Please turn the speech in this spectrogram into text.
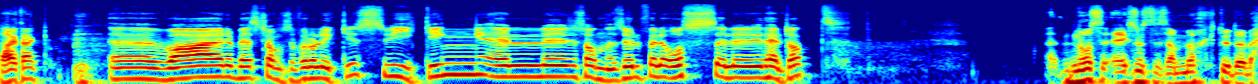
Takk, takk. Uh, hva er best sjanse for å lykkes? Viking eller Sandnes Ulf eller oss, eller i det hele tatt? Nå, jeg syns det ser mørkt ut over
